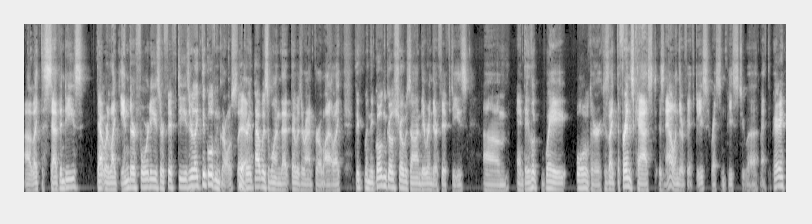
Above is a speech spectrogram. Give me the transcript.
uh, like the 70s that were like in their 40s or 50s or like the Golden Girls. Like Yeah. right, that was one that that was around for a while. Like the, when the Golden Girls show was on, they were in their 50s. Um, and they look way older because like the Friends cast is now in their 50s. Rest in peace to uh, Matthew Perry.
